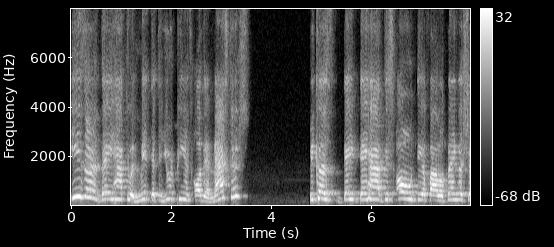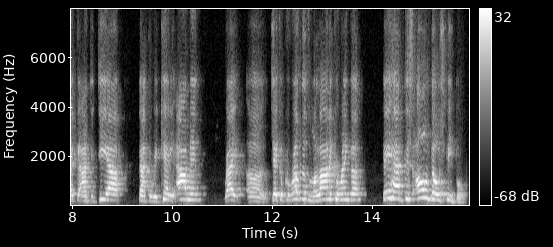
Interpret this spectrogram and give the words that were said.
either they have to admit that the Europeans are their masters because they they have disowned Théophile Obenga, Cheikh Anta Diop, Dr. Riketti Alman, right? Uh, Jacob Carruthers, Maulana Karenga. They have disowned those people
